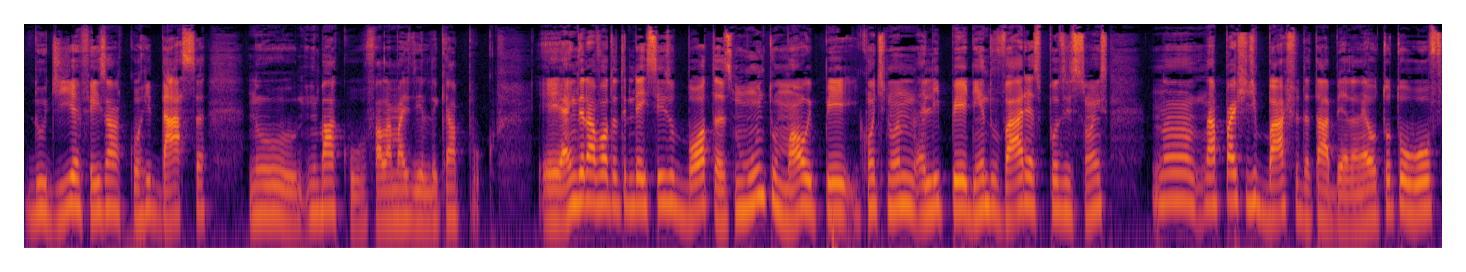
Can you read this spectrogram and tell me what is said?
do dia, fez uma corridaça no, em Baku. Vou falar mais dele daqui a pouco. É, ainda na volta 36, o Bottas muito mal e, e continuando ali perdendo várias posições no, na parte de baixo da tabela, né? O Toto Wolff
